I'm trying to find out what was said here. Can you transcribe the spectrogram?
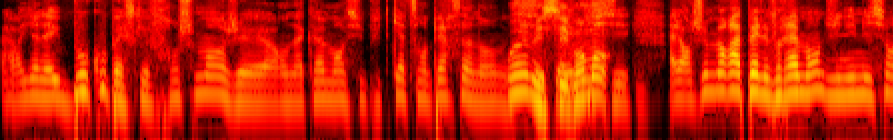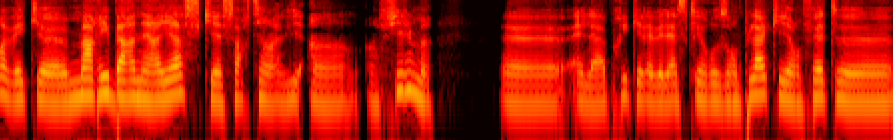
Alors, il y en a eu beaucoup parce que franchement, je- on a quand même reçu plus de 400 personnes. hein, Ouais, mais c'est vraiment-. Alors, je me rappelle vraiment d'une émission avec euh, Marie Barnerias qui a sorti un, li- un, un film. Euh, elle a appris qu'elle avait la sclérose en plaques et en fait, euh,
